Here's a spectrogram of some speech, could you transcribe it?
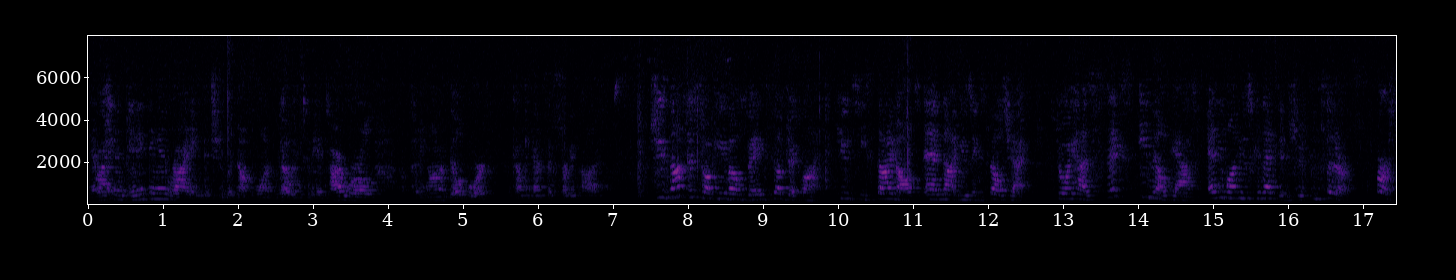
Never send anything in writing that you would not want going to the entire world or putting on a billboard like only done 635. She's not just talking about vague subject lines, cutesy sign-offs, and not using spell check. Joy has six email gaps anyone who's connected should consider. First,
